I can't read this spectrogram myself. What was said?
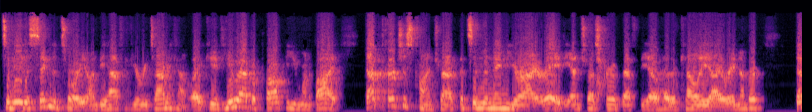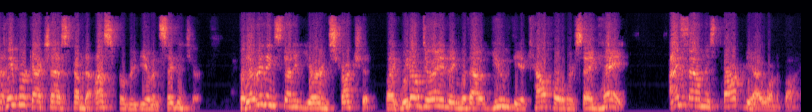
to be the signatory on behalf of your retirement account. Like if you have a property you want to buy, that purchase contract that's in the name of your IRA, the Entrust Group, FBO, Heather Kelly, IRA number, that paperwork actually has to come to us for review and signature. But everything's done at your instruction. Like we don't do anything without you, the account holder, saying, "Hey, I found this property I want to buy.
